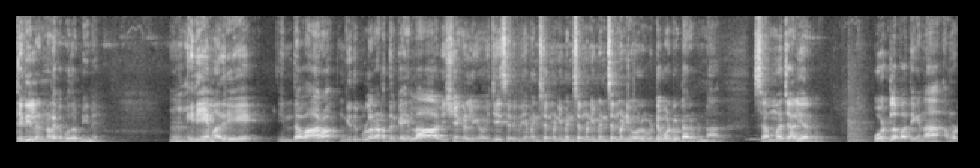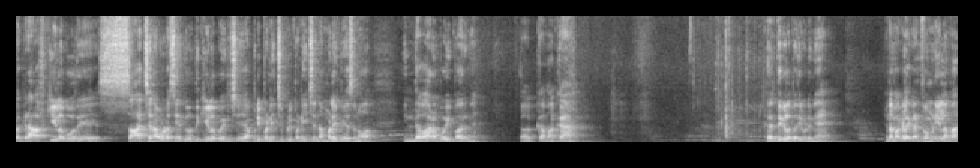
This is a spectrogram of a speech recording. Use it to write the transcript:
தெரியலன்னு நடக்க போகுது அப்படின்னு. ம், இதே மாதிரி இந்த வாரம் இங்கே இதுக்குள்ளே நடந்திருக்க எல்லா விஷயங்கள்லையும் விஜய் சேதுபதியை மென்ஷன் பண்ணி மென்ஷன் பண்ணி மென்ஷன் பண்ணி ஒரு விட்டு போட்டு விட்டார் அப்படின்னா செம்ம ஜாலியாக இருக்கும். ஓட்டில் பார்த்தீங்கன்னா அவனோட கிராஃப் கீழே போகுது. சாச்சனாவோட சேர்ந்து வந்து கீழே போயிடுச்சு அப்படி பண்ணிச்சு இப்படி பண்ணிச்சு நம்மளே பேசணும். இந்த வாரம் போய் பாருங்கள் அக்கா மக்கா. கருத்துக்களை பதிவிடுங்க. என்ன மக்களை கன்ஃபார்ம் பண்ணிடலாமா?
